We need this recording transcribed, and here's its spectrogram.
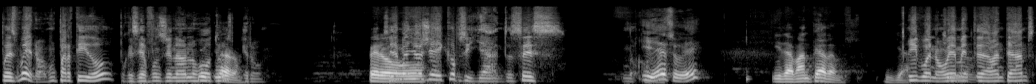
Pues bueno, un partido, porque sí ha funcionado en los otros, pero. pero... Se llama Josh Jacobs y ya, entonces. y eso, ¿eh? Y Davante Adams. Y, ya. y bueno, obviamente Davante Adams,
